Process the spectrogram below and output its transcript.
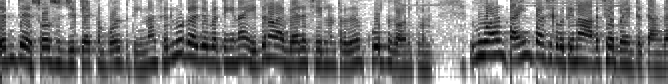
தெரிஞ்ச சோர்ஸ் வச்சு கேட்கும்போது பார்த்தீங்கன்னா செல்லூர் ராஜா பார்த்தீங்கன்னா எதனால் வேலை செய்யலன்றதை கூர்ந்து கவனிக்கணும். இவங்க டைம் பாஸ் பாஸுக்கு பார்த்தீங்கன்னா அரசியல் பண்ணிட்டு இருக்காங்க.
